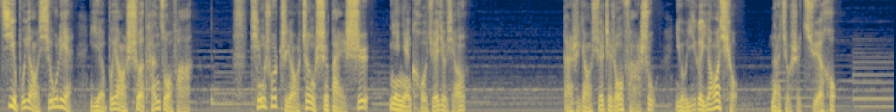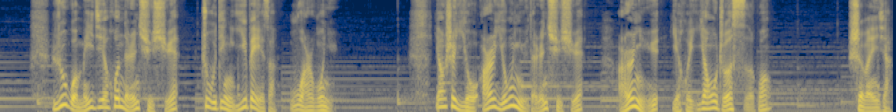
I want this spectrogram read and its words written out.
既不要修炼，也不要设坛做法，听说只要正式拜师，念念口诀就行了。但是要学这种法术有一个要求，那就是绝后。如果没结婚的人去学，注定一辈子无儿无女；要是有儿有女的人去学，儿女也会夭折死光。试问一下，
